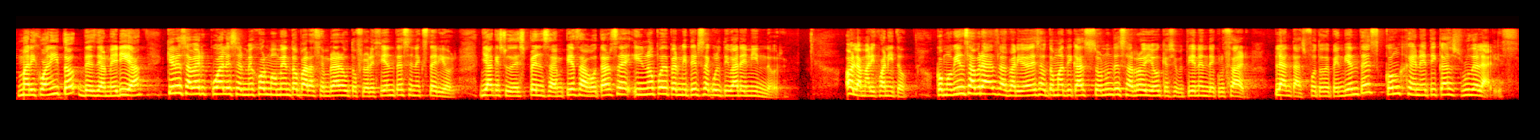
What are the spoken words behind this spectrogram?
Marijuanito, desde Almería, quiere saber cuál es el mejor momento para sembrar autoflorecientes en exterior, ya que su despensa empieza a agotarse y no puede permitirse cultivar en indoor. Hola Marijuanito, como bien sabrás, las variedades automáticas son un desarrollo que se obtienen de cruzar plantas fotodependientes con genéticas rudelaris.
